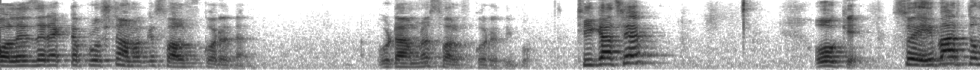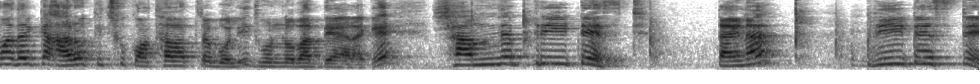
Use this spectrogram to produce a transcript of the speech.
কলেজের একটা প্রশ্ন আমাকে সলভ করে দেন। ওটা আমরা সলভ করে দিব। ঠিক আছে? ওকে সো এবার তোমাদেরকে আরও কিছু কথাবার্তা বলি, ধন্যবাদ দেওয়ার আগে। সামনে প্রি টেস্ট তাই না? প্রি টেস্টে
